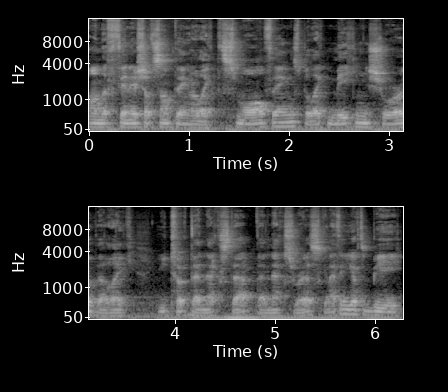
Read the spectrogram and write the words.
on the finish of something or like the small things, but like making sure that like you took that next step, that next risk. And I think you have to be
